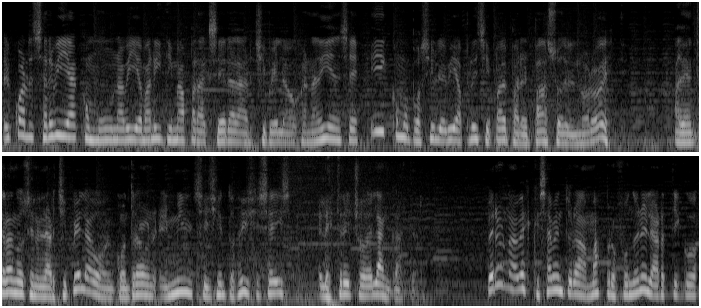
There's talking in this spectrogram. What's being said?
el cual servía como una vía marítima para acceder al archipiélago canadiense y como posible vía principal para el paso del noroeste. Adentrándose en el archipiélago encontraron en 1616 el estrecho de Lancaster. Pero una vez que se aventuraba más profundo en el Ártico,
